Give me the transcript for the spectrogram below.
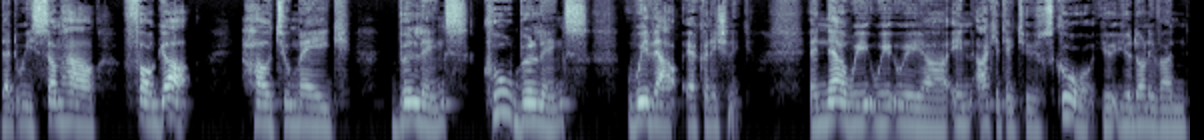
that we somehow forgot how to make buildings, cool buildings, without air conditioning. And now we, we, we are in architecture school. You, you don't even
